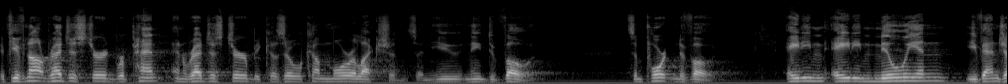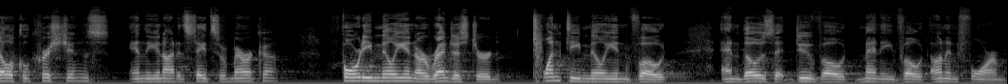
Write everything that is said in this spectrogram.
If you've not registered, repent and register because there will come more elections and you need to vote. It's important to vote. 80, 80 million evangelical Christians in the United States of America, 40 million are registered, 20 million vote, and those that do vote, many vote uninformed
